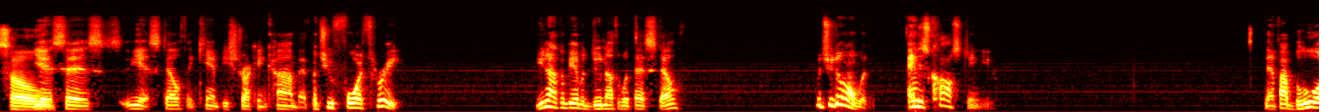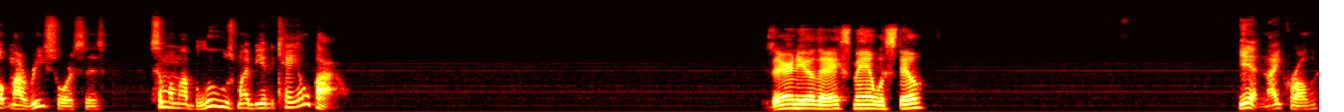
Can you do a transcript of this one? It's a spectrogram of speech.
So Yeah, it says yeah, stealth and can't be struck in combat, but you four three. You're not gonna be able to do nothing with that stealth. What you doing with it? And it's costing you. Now, if I blew up my resources, some of my blues might be in the KO pile. is there any other X Man with stealth? Yeah, Nightcrawler.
